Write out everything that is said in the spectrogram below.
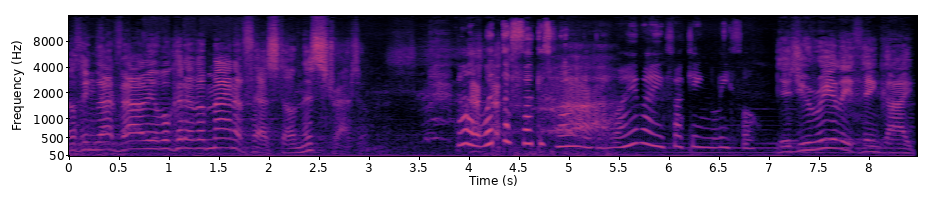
Nothing that valuable could ever manifest on this stratum. God, what the fuck is wrong with me? Why am I fucking lethal? Did you really think I'd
